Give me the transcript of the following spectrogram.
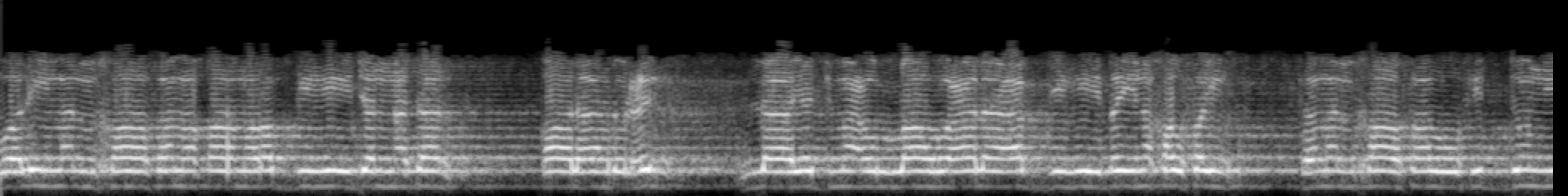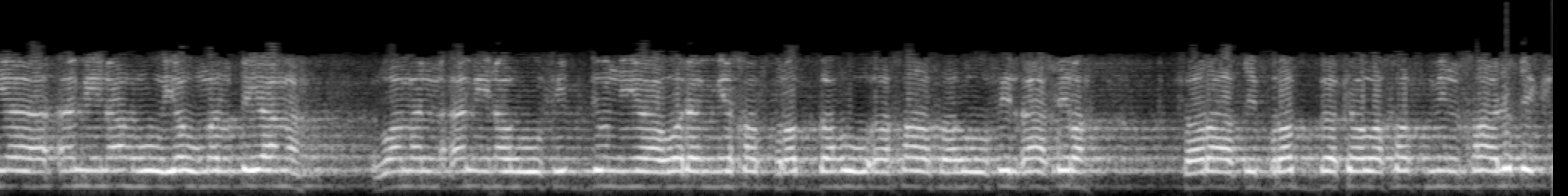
ولمن خاف مقام ربه جنتان. قال أهل العلم لا يجمع الله على عبده بين خوفين فمن خافه في الدنيا أمنه يوم القيامة ومن أمنه في الدنيا ولم يخف ربه أخافه في الآخرة. فراقب ربك وخف من خالقك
